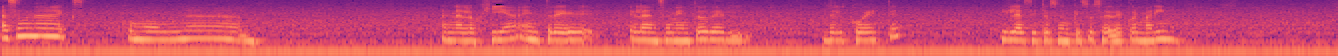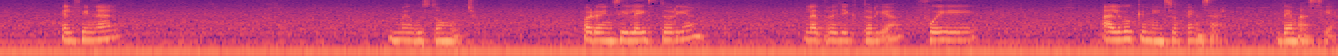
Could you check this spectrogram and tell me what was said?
hace una como una analogía entre el lanzamiento del del cohete y la situación que sucede con Marina. El final me gustó mucho, pero en sí la historia, la trayectoria fue algo que me hizo pensar demasiado.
